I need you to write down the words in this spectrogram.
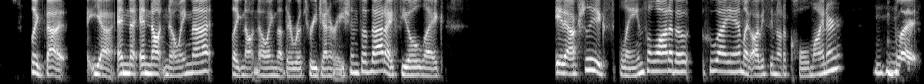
like that. Yeah. And and not knowing that, like not knowing that there were three generations of that, I feel like it actually explains a lot about who I am. Like obviously I'm not a coal miner, Mhm. but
